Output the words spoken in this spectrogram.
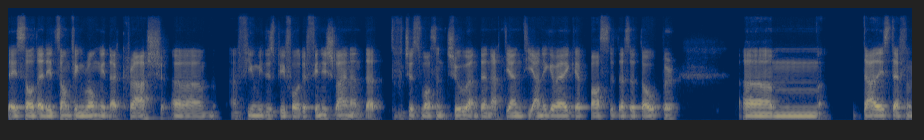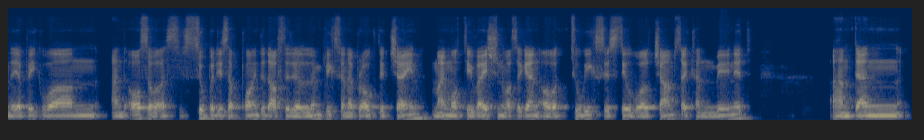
they saw that it's something wrong in that crash um, a few meters before the finish line, and that just wasn't true. And then at the end, Janigeway get busted as a doper. Um, that is definitely a big one. And also, I was super disappointed after the Olympics when I broke the chain. My motivation was again, oh, two weeks is still world champs, I can win it. And then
